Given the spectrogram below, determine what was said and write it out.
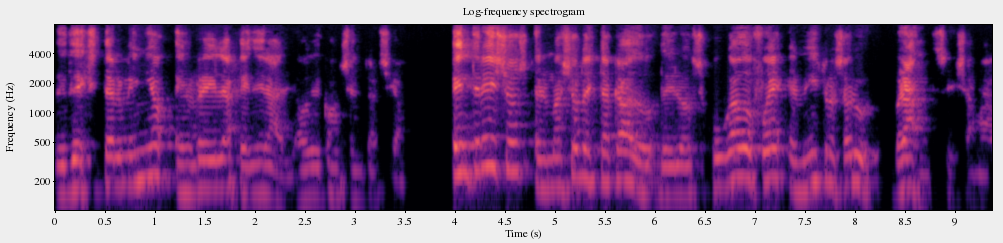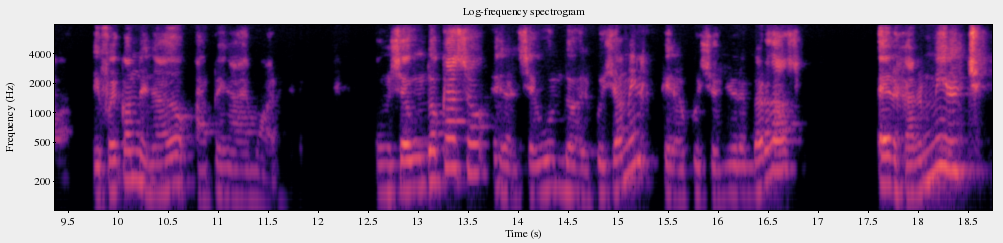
de exterminio en regla general o de concentración. Entre ellos, el mayor destacado de los juzgados fue el ministro de Salud, Brandt se llamaba, y fue condenado a pena de muerte. Un segundo caso era el segundo, el juicio a Milch, que era el juicio de Nuremberg II. Erhard Milch,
